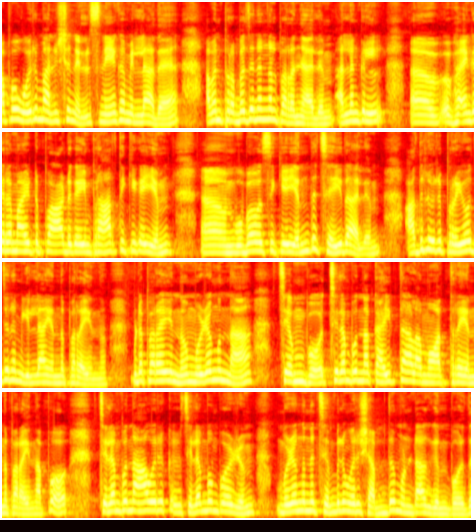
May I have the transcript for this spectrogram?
അപ്പോൾ ഒരു മനുഷ്യനിൽ സ്നേഹമില്ലാതെ അവൻ പ്രവചനങ്ങൾ പറഞ്ഞാലും അല്ലെങ്കിൽ ഭയങ്കരമായിട്ട് പാടുകയും പ്രാർത്ഥിക്കുകയും ഉപവസിക്കുകയും എന്ത് ചെയ്താലും അതിലൊരു പ്രയോജനം ഇല്ല എന്ന് പറയുന്നു. ഇവിടെ പറയുന്നു മുഴങ്ങുന്ന ചെമ്പോ ചിലമ്പുന്ന കൈത്താളമോ അത്രേ എന്ന് പറയുന്നു. അപ്പോൾ ചിലമ്പുന്ന ആ ഒരു ചിലമ്പുമ്പോഴും മുഴങ്ങുന്ന ചെമ്പിലും ഒരു ശബ്ദമുണ്ടാകുമ്പോൾ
